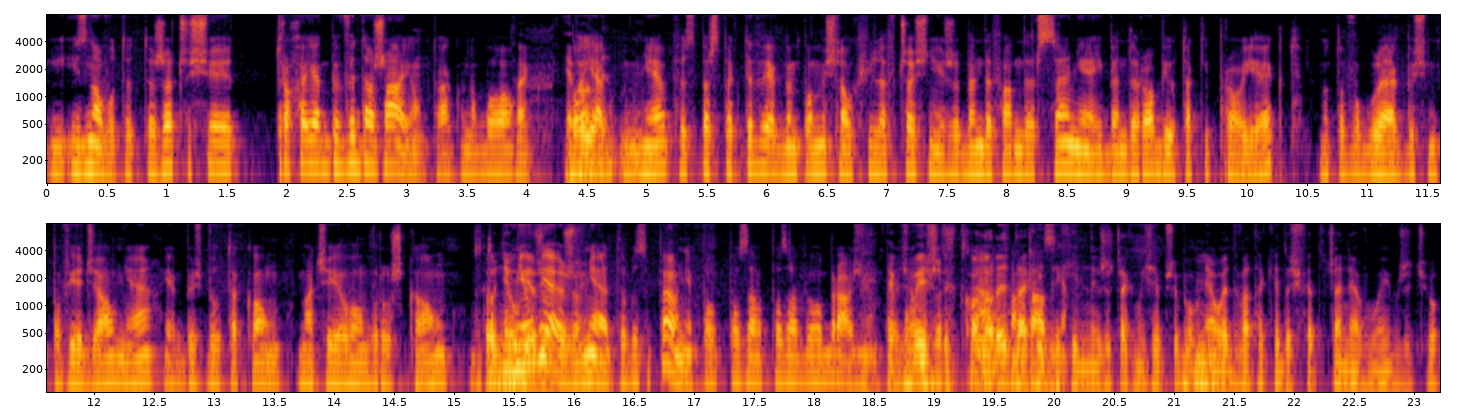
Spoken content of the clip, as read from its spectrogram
i, I, znowu, te, te rzeczy się trochę jakby wydarzają, tak? No bo, tak. ja bo jak, nie, z perspektywy jakbym pomyślał chwilę wcześniej, że będę w Andersenie i będę robił taki projekt, no to w ogóle jakbyś mi powiedział, nie? Jakbyś był taką Maciejową wróżką, to, to, nie bym nie uwierzył. Nie, to zupełnie po, poza, poza wyobraźnią. Jak mówisz o tych kolorytach fantazja. i tych innych rzeczach, mi się przypomniały mhm. dwa takie doświadczenia w moim życiu.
